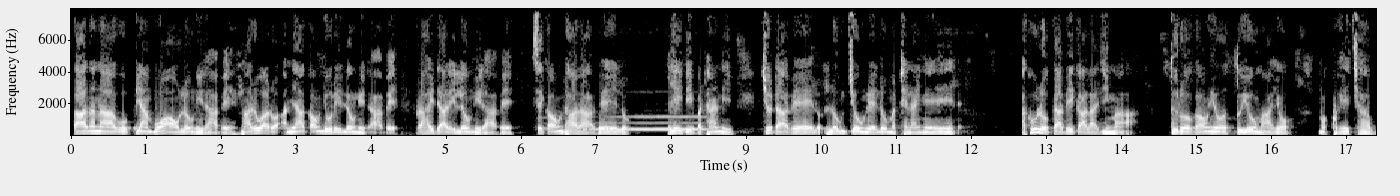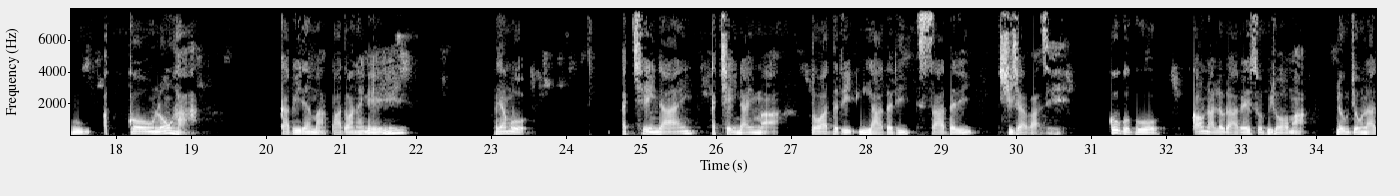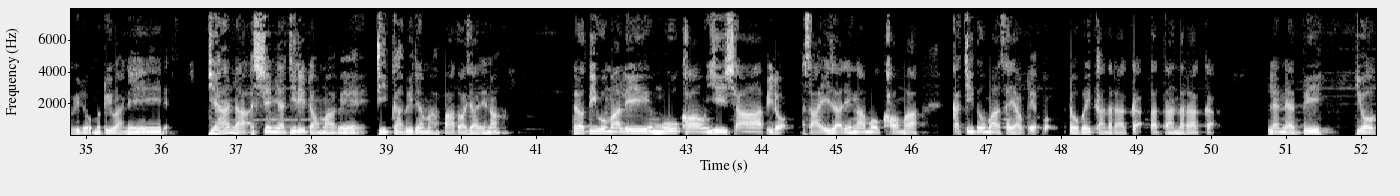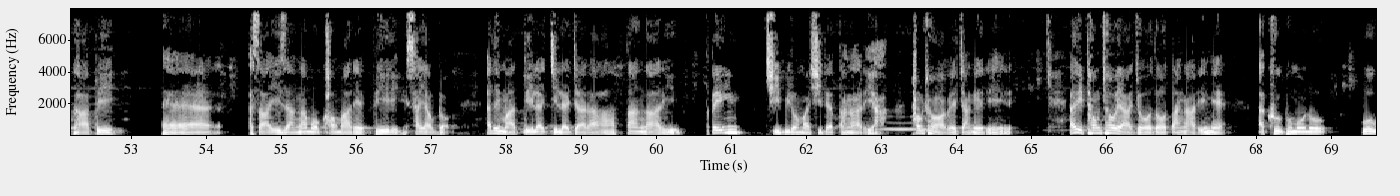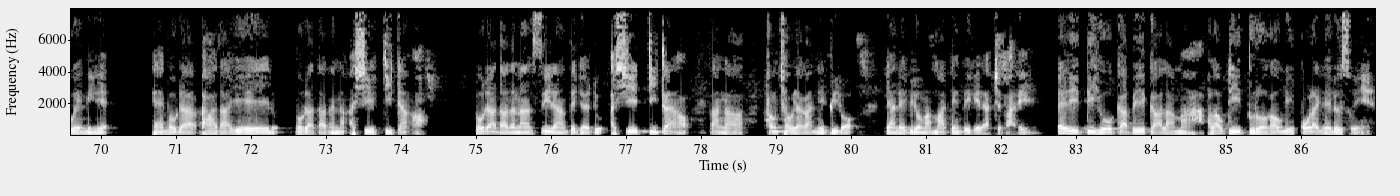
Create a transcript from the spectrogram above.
သာသနာကိုပြန်ပွားအောင်လုပ်နေတာပဲငါတို့ကတော့အများကောင်းကျိုးတွေလုပ်နေတာပဲပရဟိတတွေလုပ်နေတာပဲစိတ်ကောင်းထားတာပဲလို့အရေးတွေပဋ္ဌာန်းတွေကျွတ်တာပဲလို့လုံကြုံတယ်လို့မထင်လိုက်နဲ့တဲ့အခုလိုကဘေးကာလာကြီးမှာသူတော်ကောင်းရော သူယုံမာရောမခွဲခြားဘူးအကုန်လုံးဟာကပ်ပြီးထဲမှာပါသွားနိုင်တယ်။ဒါကြောင့်မို့အချိန်တိုင်းအချိန်တိုင်းမှာ သွားတတိလာတတိစားတတိရှိကြပါစေ။ကိုကိုကိုကောင်းတာလုပ်တာပဲဆိုပြီးတော့မှလုံကြုံလာပြီလို့မတွေးပါနဲ့တဲ့။ရဟန္တာအရှင်မြတ်ကြီးတွေတောင်မှပဲဒီကပ်ပြီးထဲမှာပါသွားကြတယ်နော်။အဲ့တော့ဒီဟိုမှာလေးမိုးခေါင်ရေရှားပြီးတော့အစာအေးစားတွေငှမို့ခေါင်ပါကကြီးသုံးပါဆက်ရောက်တယ်ပေါ့ဒုဗိခန္တရကတတန္တရကလက်နဲ့ဘေးယောဂါဘေးအဲ အစာရည်စာငတ်မို့ခေါင်းပါတဲ့ဘေးတွေဆက်ရောက်တော့အဲ့ဒီမှာတေးလိုက်ကြည်လိုက်ကြတာတန်ကားတွေသိမ့်ချီပြီးတော့မှရှိတဲ့တန်ကားတွေဟာ1600ပဲကြံခဲ့တယ်တဲ့အဲ့ဒီ1600ကျော်သောတန်ကားတွေနဲ့အခုဘုံဘုံတို့ကိုးဝယ်နေတဲ့အဲဗုဒ္ဓဘာသာရဲ့လို့ဗုဒ္ဓသာသနာအရှိတည်တတ်အောင်ဗုဒ္ဓသာသနာစိရန်သိတဲ့တူအရှိတည်တတ်အောင်တန်ခါ1600ကနေပြီးတော့ပြန်လဲပြီးတော့မှမှတင်ပေးခဲ့တာဖြစ်ပါတယ်။ အဲ့ဒီတီဟိုကဘေးကာလမှာဘလောက်ထိသူတော်ကောင်းတွေပေါ်လိုက်လဲလို့ဆိုရင်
